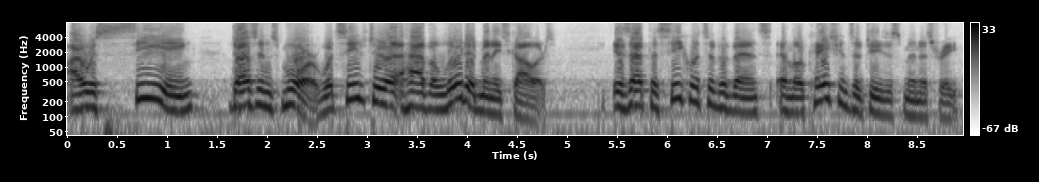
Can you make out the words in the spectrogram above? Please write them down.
I was seeing dozens more. What seems to have eluded many scholars is that the sequence of events and locations of Jesus' ministry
